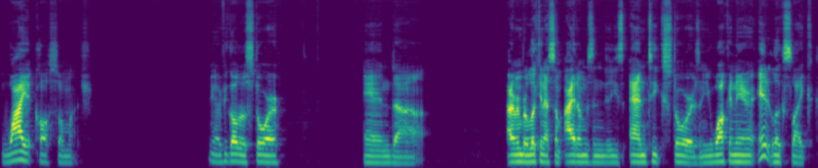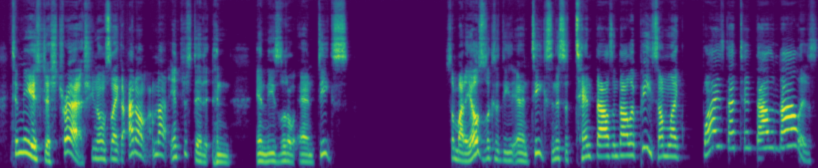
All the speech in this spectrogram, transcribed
Why it costs so much. You know, if you go to the store and uh, I remember looking at some items in these antique stores, and you walk in there, and it looks like to me it's just trash. You know, it's like I don't, I'm not interested in in these little antiques. Somebody else looks at these antiques, and it's a ten thousand dollar piece. I'm like, why is that ten thousand dollars?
